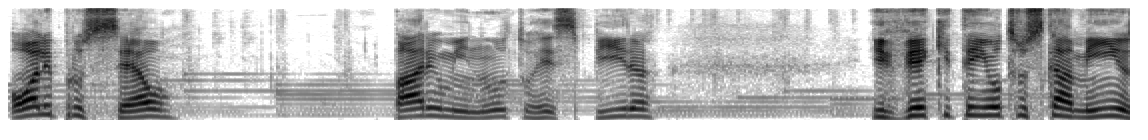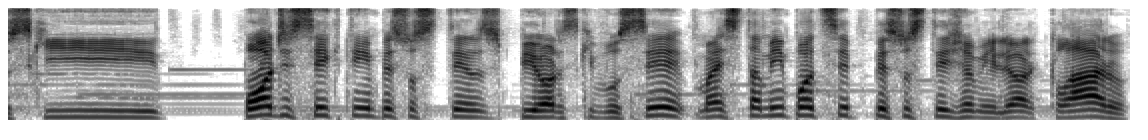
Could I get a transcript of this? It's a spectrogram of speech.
olhe para o céu, pare um minuto, respira e vê que tem outros caminhos que Pode ser que tenha pessoas que piores que você, mas também pode ser pessoas que estejam melhor, claro.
